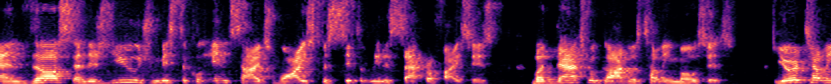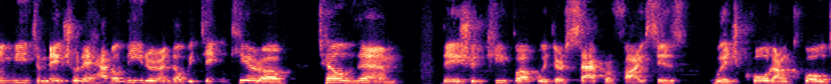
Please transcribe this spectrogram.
And thus, and there's huge mystical insights why specifically the sacrifices but that's what God was telling Moses. You're telling me to make sure they have a leader and they'll be taken care of. Tell them they should keep up with their sacrifices, which quote unquote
